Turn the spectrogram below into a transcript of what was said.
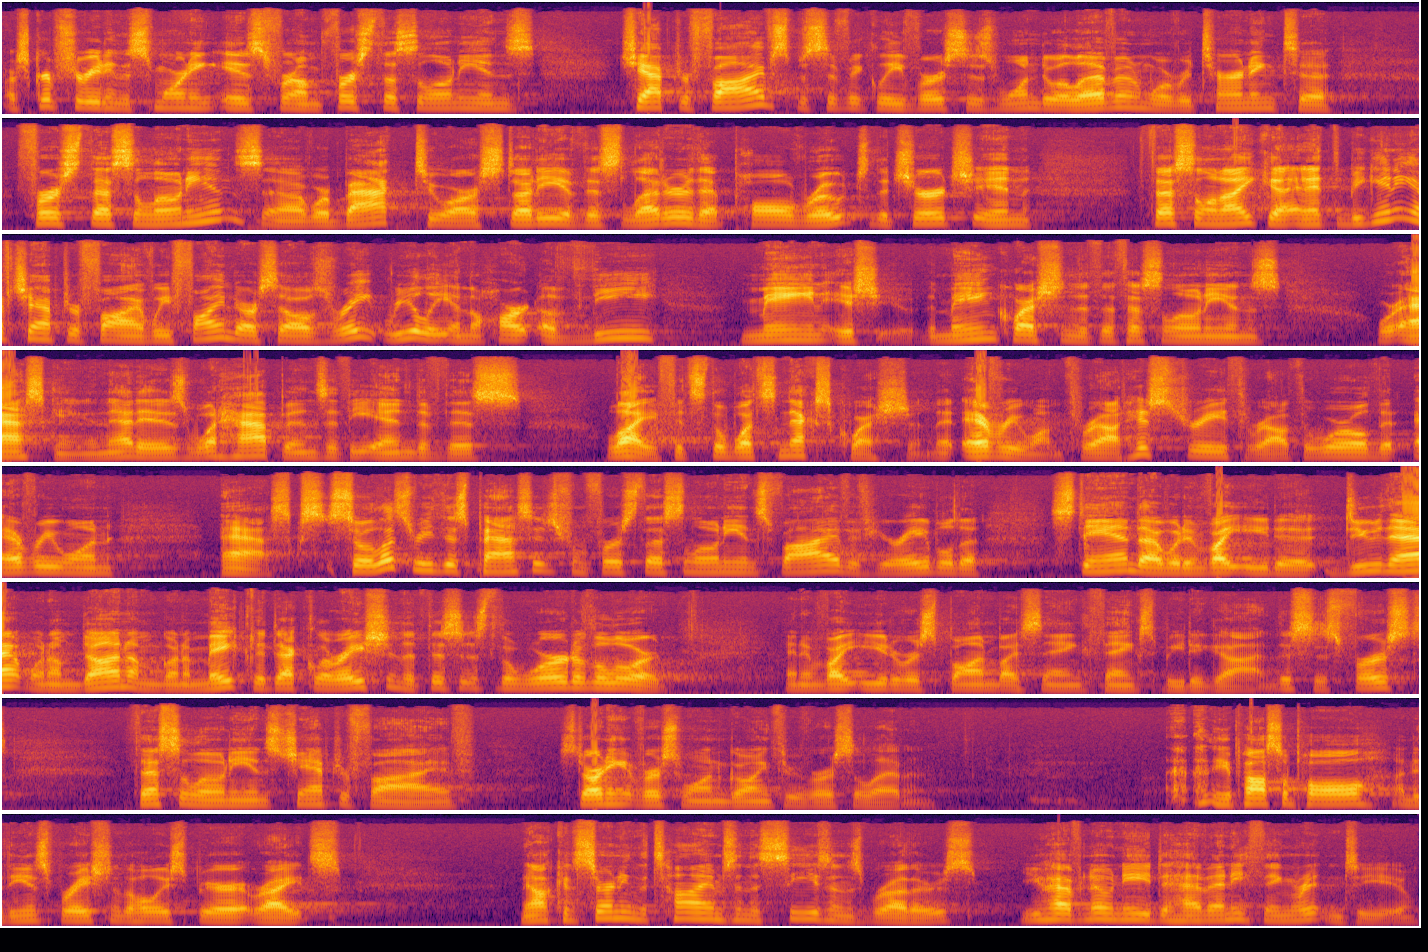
Our scripture reading this morning is from 1 Thessalonians chapter 5, specifically verses 1 to 11. We're returning to 1 Thessalonians. Uh, we're back to our study of this letter that Paul wrote to the church in Thessalonica. And at the beginning of chapter 5, we find ourselves right really in the heart of the main issue, the main question that the Thessalonians were asking, and that is what happens at the end of this life? It's the what's next question that everyone throughout history, throughout the world, that everyone asks. So let's read this passage from 1 Thessalonians 5. If you're able to stand, I would invite you to do that. When I'm done, I'm going to make the declaration that this is the word of the Lord and invite you to respond by saying, Thanks be to God. This is 1 Thessalonians chapter 5, starting at verse 1, going through verse 11. The Apostle Paul, under the inspiration of the Holy Spirit, writes Now concerning the times and the seasons, brothers, you have no need to have anything written to you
